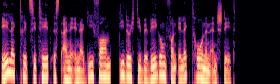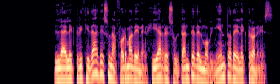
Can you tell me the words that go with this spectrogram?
Elektrizität ist eine Energieform, die durch die Bewegung von Elektronen entsteht. La electricidad es una forma de energía resultante del movimiento de electrones.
